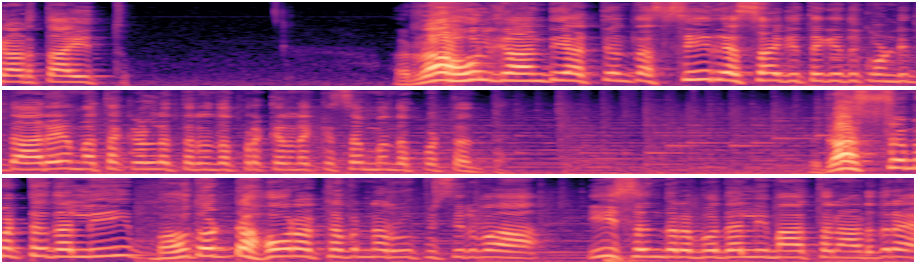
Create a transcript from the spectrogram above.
ಕಾಡ್ತಾ ಇತ್ತು. ರಾಹುಲ್ ಗಾಂಧಿ ಅತ್ಯಂತ ಸೀರಿಯಸ್ ಆಗಿ ತೆಗೆದುಕೊಂಡಿದ್ದಾರೆ ಮತಕಳ್ಳತನದ ಪ್ರಕರಣಕ್ಕೆ ಸಂಬಂಧಪಟ್ಟಂತೆ. ರಾಷ್ಟ್ರ ಮಟ್ಟದಲ್ಲಿ ಬಹುದೊಡ್ಡ ಹೋರಾಟವನ್ನು ರೂಪಿಸಿರುವ ಈ ಸಂದರ್ಭದಲ್ಲಿ ಮಾತನಾಡಿದ್ರೆ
